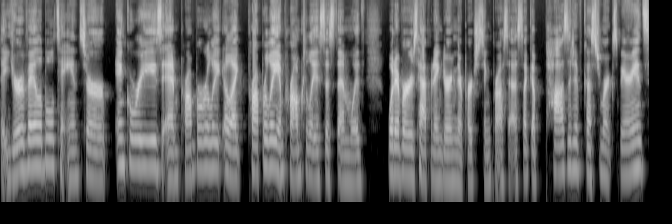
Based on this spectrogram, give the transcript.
that you're available to answer inquiries and properly, like properly and promptly assist them with whatever is happening during their purchasing process. Like a positive customer experience,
